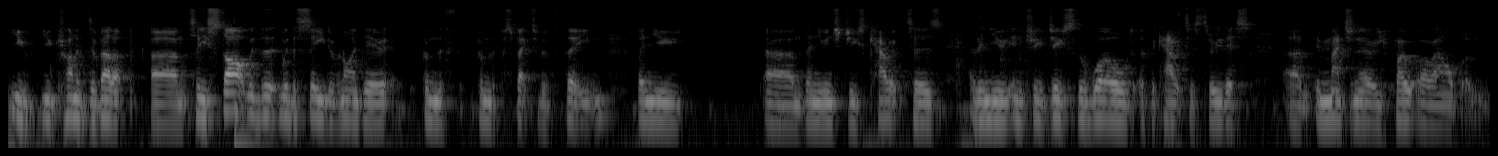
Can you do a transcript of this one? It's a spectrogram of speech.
you you kind of develop. Um, so you start with the with the seed of an idea from the from the perspective of theme. Then you um, then you introduce characters, and then you introduce the world of the characters through this um, imaginary photo album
